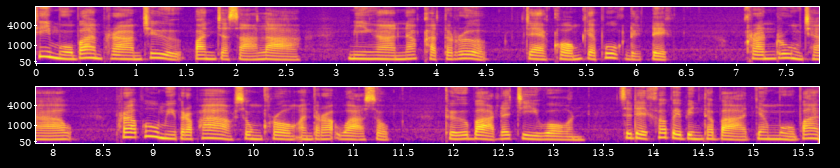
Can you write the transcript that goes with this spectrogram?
ที่หมู่บ้านพราหมณ์ชื่อ ปัญจศาลา มีงานนักขัตฤกษ์แจกของแก่พวกเด็กๆ ครั้นรุ่งเช้า พระผู้มีพระภาคทรงครองอันตรวาสกถือบาทและจีวร เสด็จเข้าไปบินทบาทยังหมู่บ้าน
